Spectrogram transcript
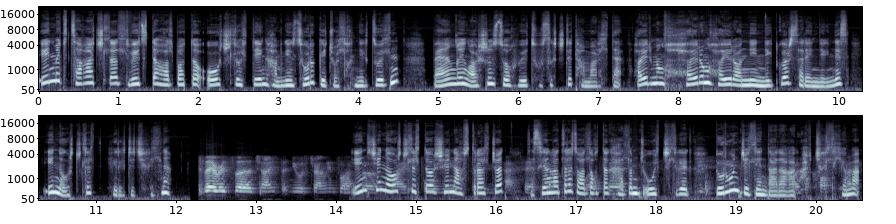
Энэ мэд цагаачлал визтэй холбоотой өөрчлөлтийн хамгийн сөрөг гэж болох нэг зүйл нь байнгын оршин суух виз хүсэгчдэд хамааралтай. 2022 оны 1-р сарын 1-ээс энэ өөрчлөлт хэрэгжиж эхэлнэ. Энэ шинэ өөрчлөлтөөр шинэ австралчууд засгийн газраас олгодог халамж үйлчилгээг 4 жилийн дараагаар авч эхлэх юм а.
